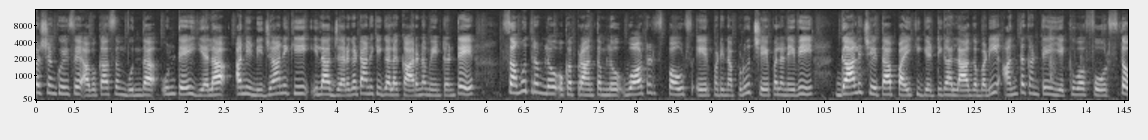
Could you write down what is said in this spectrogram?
వర్షం కురిసే అవకాశం ఉందా ఉంటే ఎలా అని నిజానికి ఇలా జరగటానికి గల కారణం ఏంటంటే సముద్రంలో ఒక ప్రాంతంలో వాటర్ స్పౌట్స్ ఏర్పడినప్పుడు చేపలనేవి గాలి చేత పైకి గట్టిగా లాగబడి అంతకంటే ఎక్కువ ఫోర్స్తో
